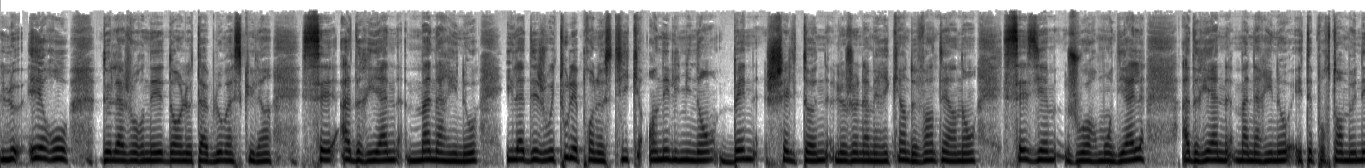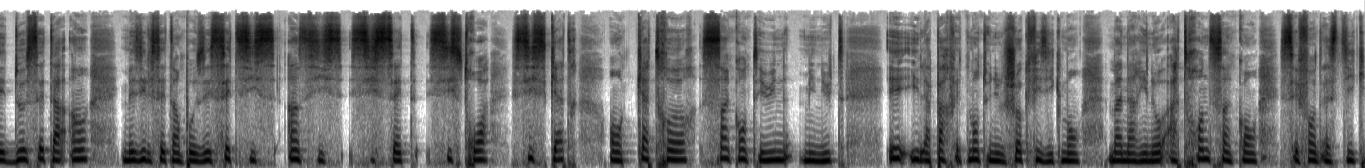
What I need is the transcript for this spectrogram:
le héros de la journée dans le tableau masculin, c'est Adrian Manarino. Il a déjoué tous les pronostics en éliminant Ben Shelton, le jeune américain de 21 ans, 16e joueur mondial. Adrian Manarino était pourtant mené 2-7 à 1, mais il s'est imposé 7-6, 1-6, 6-7, 6-3, 6-4 en 4h51 minutes. Et il a parfaitement tenu le choc physiquement. Manarino a 35 ans, c'est fantastique.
